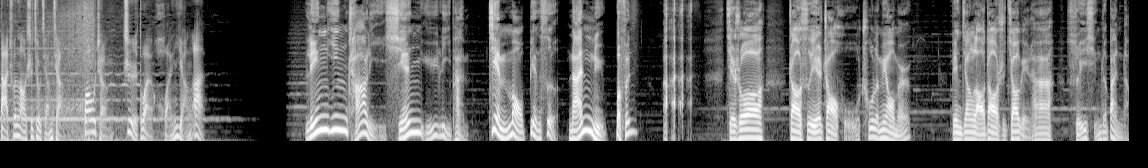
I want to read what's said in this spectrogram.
大春老师就讲讲包拯智断还阳案。灵音查理，咸鱼立判，见貌变色，男女不分。且说赵四爷赵虎出了庙门，便将老道士交给他随行的伴当，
